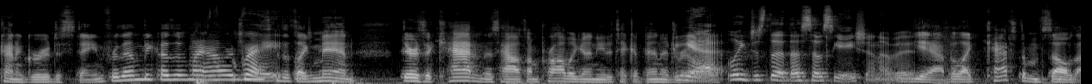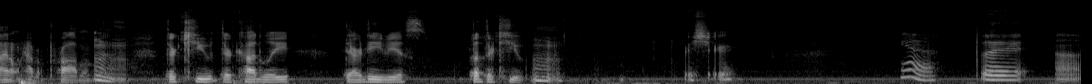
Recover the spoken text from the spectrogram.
kind of grew a disdain for them because of my allergies. Right. it's like, man, there's a cat in this house. I'm probably gonna need to take a Benadryl. Yeah, like just the, the association of it. Yeah, but like cats themselves, I don't have a problem with. Mm-hmm. They're cute. They're cuddly. They're devious, but they're cute. Mm-hmm. For sure. Yeah, but uh,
